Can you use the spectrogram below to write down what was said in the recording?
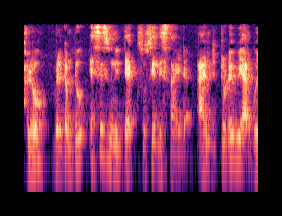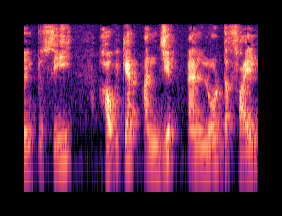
Hello, welcome to SS Unitech this side and today we are going to see how we can unzip and load the file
